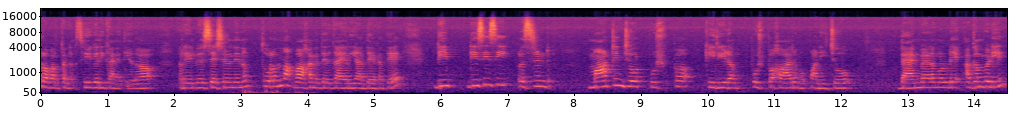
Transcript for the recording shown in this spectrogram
പ്രവർത്തകർ സ്വീകരിക്കാനെത്തിയത്? റെയിൽവേ സ്റ്റേഷനിൽ നിന്നും തുറന്ന വാഹനത്തിൽ കയറിയ അദ്ദേഹത്തെ D D C C president Martin George പുഷ്പ കിരീടം പുഷ്പഹാരവും അണിയിച്ചു. ബാൻഡ് മേളങ്ങളുടെ അകമ്പടിയിൽ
